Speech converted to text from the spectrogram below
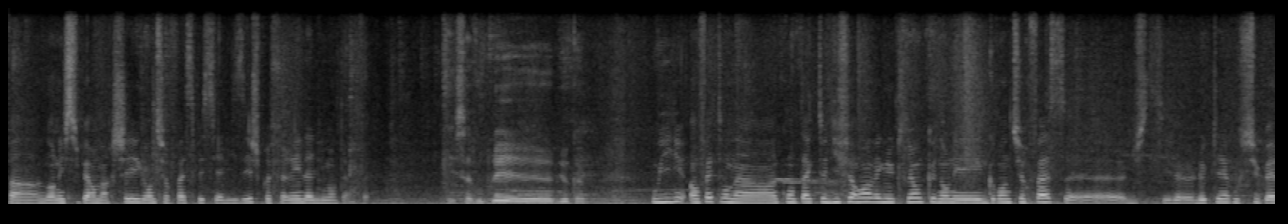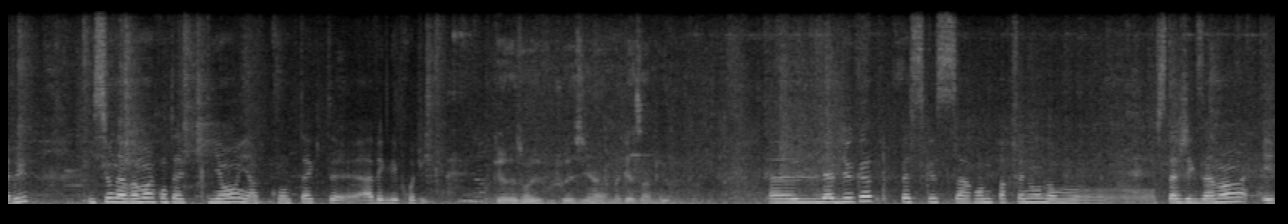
Enfin, dans les supermarchés, grandes surfaces spécialisées, je préférais l'alimentaire en fait. Et ça vous plaît euh, Biocop? Oui, en fait, on a un contact différent avec le client que dans les grandes surfaces euh, du style Leclerc ou Super U. Ici, on a vraiment un contact client et un contact euh, avec les produits. Pour quelle raison avez-vous choisi un magasin bio? Euh, la Biocop, parce que ça rentre parfaitement dans mon stage examen et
